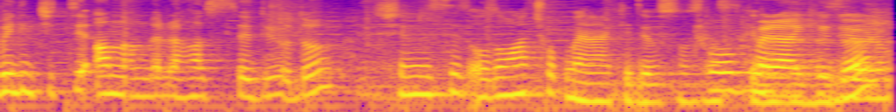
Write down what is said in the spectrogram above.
Beni ciddi anlamda rahatsız ediyordu. Şimdi siz o zaman çok merak ediyorsunuz nasıl Çok merak göründüğünüzü. ediyorum.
